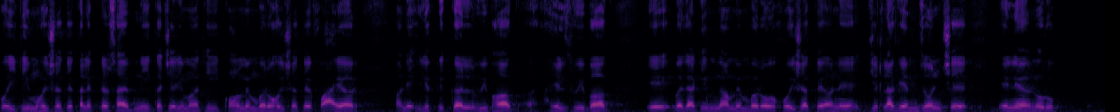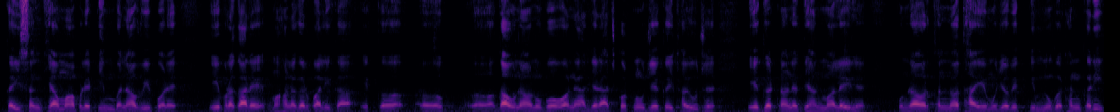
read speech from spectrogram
કોઈ ટીમ હોઈ શકે, કલેક્ટર સાહેબની કચેરીમાંથી કોણ મેમ્બરો હોઈ શકે, ફાયર અને ઇલેક્ટ્રિકલ વિભાગ, હેલ્થ વિભાગ એ બધા ટીમના મેમ્બરો હોઈ શકે અને જેટલા ગેમ ઝોન છે, એને અનુરૂપ કઈ સંખ્યામાં આપણે ટીમ બનાવવી પડે, એ પ્રકારે મહાનગરપાલિકા એક અગાઉના અનુભવ અને આજે રાજકોટનું જે કંઈ થયું છે, એ ઘટનાને ધ્યાનમાં લઈને પુનરાવર્તન ન થાય એ મુજબ એક ટીમનું ગઠન કરી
